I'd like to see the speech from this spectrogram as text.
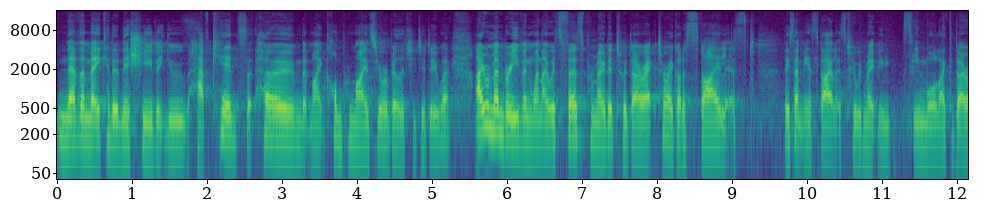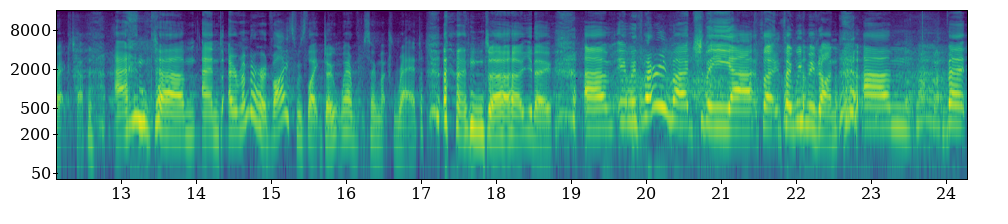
never make it an issue that you have kids at home that might compromise your ability to do work. I remember even when I was first promoted to a director, I got a stylist they sent me a stylist who would make me seem more like a director. and, um, and I remember her advice was like, don't wear so much red. and, uh, you know, um, it was very much the, uh, so, so we've moved on. Um, but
